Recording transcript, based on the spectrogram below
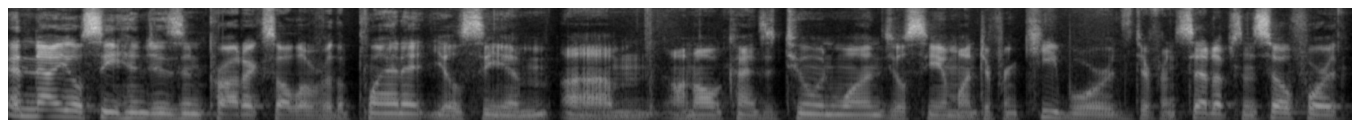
And now you'll see hinges in products all over the planet. You'll see them um, on all kinds of two-in-ones. You'll see them on different keyboards, different setups, and so forth.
